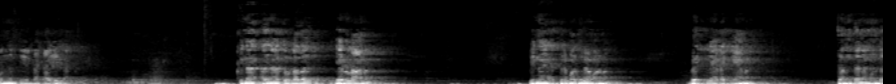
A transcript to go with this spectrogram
ഒന്നും ചെയ്യേണ്ട കാര്യമില്ല. പിന്നെ അതിനകത്തുള്ളത് എള്ളാണ്. പിന്നെ ത്രിമധുരമാണ്. അടക്കയാണ് ചന്ദനമുണ്ട്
